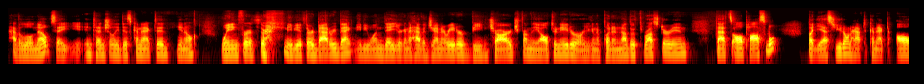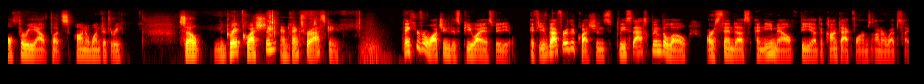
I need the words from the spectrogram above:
have a little note, say intentionally disconnected, you know, waiting for a third, maybe a third battery bank. Maybe one day you're going to have a generator being charged from the alternator or you're going to put another thruster in. That's all possible. But yes, you don't have to connect all three outputs on a one to three. So great question and thanks for asking. Thank you for watching this PYS video. If you've got further questions, please ask them below or send us an email via the contact forms on our website.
